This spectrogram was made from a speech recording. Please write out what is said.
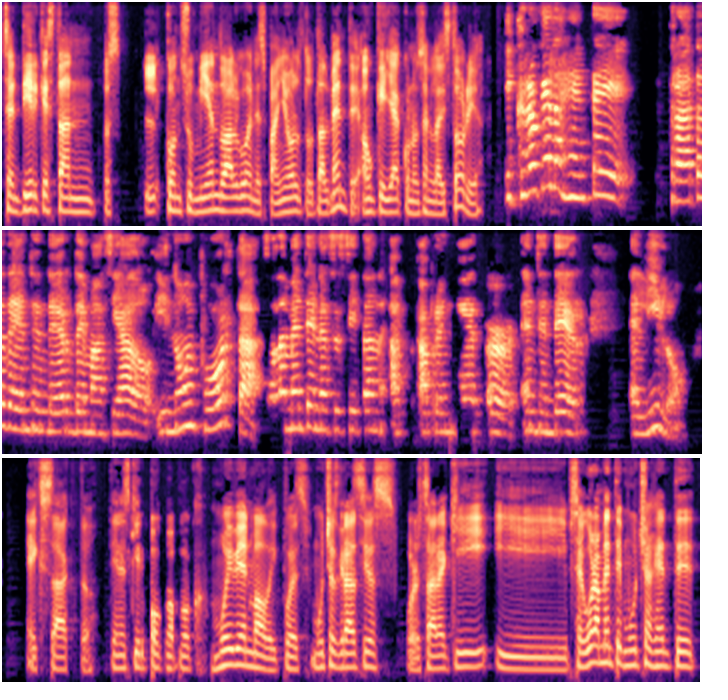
sentir que están pues, consumiendo algo en español totalmente, aunque ya conocen la historia. Y creo que la gente trata de entender demasiado y no importa, solamente necesitan aprender o entender el hilo. Exacto, tienes que ir poco a poco. Muy bien, Molly, pues muchas gracias por estar aquí y seguramente mucha gente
